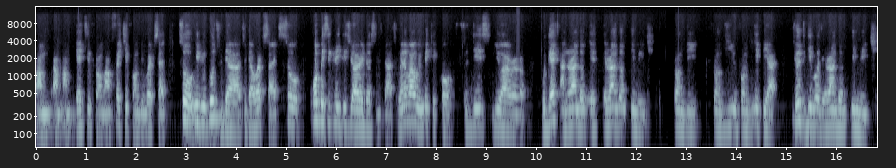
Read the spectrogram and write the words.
I'm, I'm, I'm getting from, I'm fetching from the website. So if you go to their to their website, so what basically this URL does is that whenever we make a call to this URL, we get an random a, a random image from the from you from the API. To give us a random image.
